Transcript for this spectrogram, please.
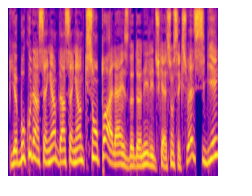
Puis il y a beaucoup d'enseignants, d'enseignantes qui sont pas à l'aise de donner l'éducation sexuelle, si bien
